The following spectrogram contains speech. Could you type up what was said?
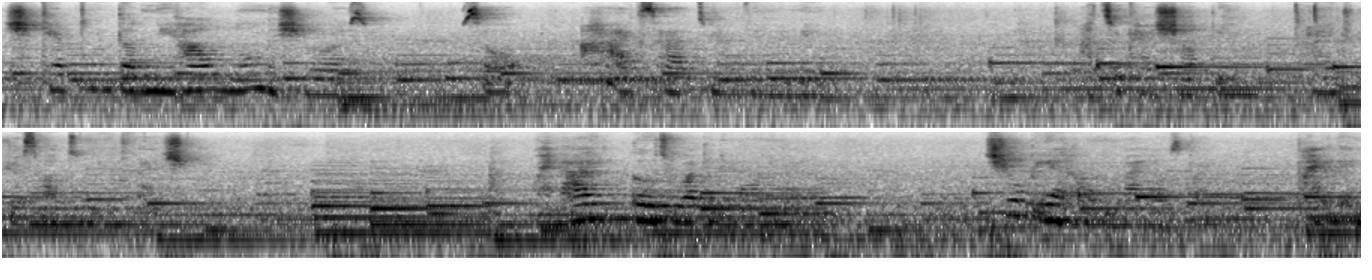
She kept on telling me how lonely she was. So I asked her to move in with me. I took her shopping. I introduced her to new fashion. When I go to work in the morning, she'll be at home with my husband. By then,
